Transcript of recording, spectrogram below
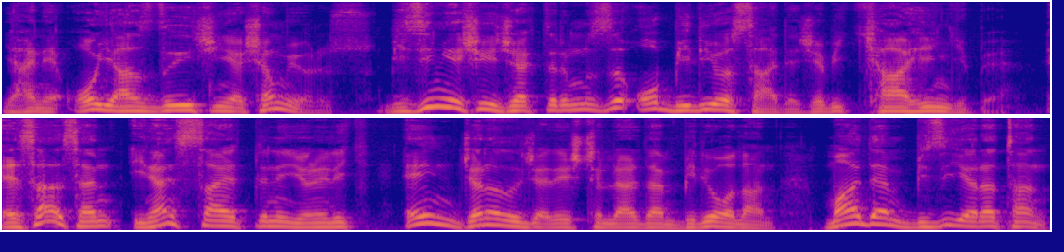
Yani o yazdığı için yaşamıyoruz. Bizim yaşayacaklarımızı o biliyor sadece bir kahin gibi. Esasen inanç sahiplerine yönelik en can alıcı eleştirilerden biri olan madem bizi yaratan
